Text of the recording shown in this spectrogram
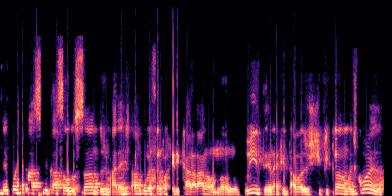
depois da classificação do Santos, Maria, a gente tava conversando com aquele cara lá no, no, no, Twitter, né? Que ele tava justificando um monte de coisa.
